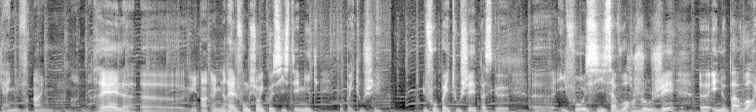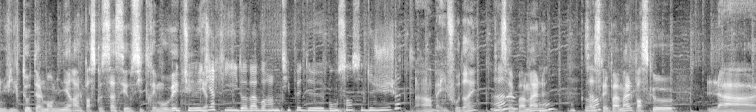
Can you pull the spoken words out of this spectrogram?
qui a une, un- une- une réelle, euh, une, un- une réelle fonction écosystémique, il faut pas y toucher. Il faut pas y toucher parce que euh, il faut aussi savoir jauger euh, et ne pas avoir une ville totalement minérale parce que ça c'est aussi très mauvais. Tu veux Et- dire qu'ils doivent avoir un petit peu de bon sens et de jugeote? Ah bah il faudrait, ça Ah, serait pas mal. bon, ça serait pas mal parce que la,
